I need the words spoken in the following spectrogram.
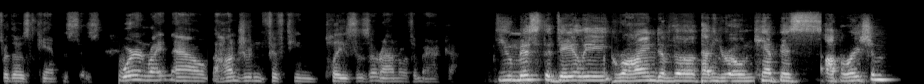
for those campuses. We're in right now 115 places around North America. Do you miss the daily grind of the having your own campus operation?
